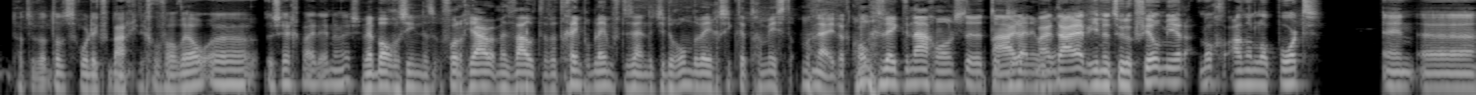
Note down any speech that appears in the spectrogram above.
Dat, dat, dat hoorde ik vandaag in ieder geval wel eh, zeggen bij de NOS. We hebben al gezien dat vorig jaar met Wout dat het geen probleem hoeft te zijn dat je de ronde wegens ziekte hebt gemist. Om, Nee, dat om klopt. de week daarna gewoon te zijn. Maar, maar daar heb je natuurlijk veel meer nog aan een Laporte. En eh,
